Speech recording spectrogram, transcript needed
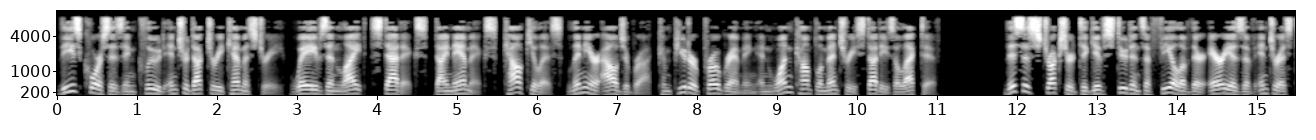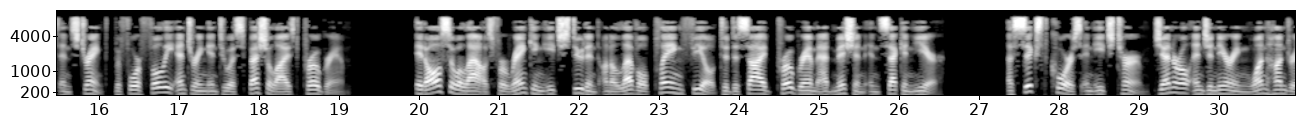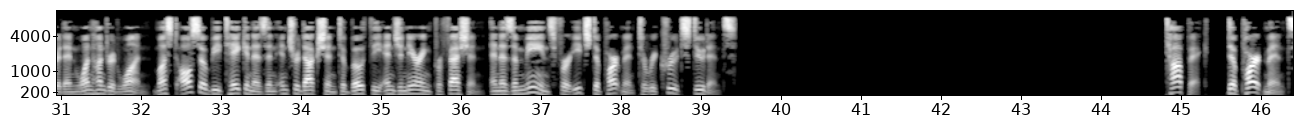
These courses include introductory chemistry, waves and light, statics, dynamics, calculus, linear algebra, computer programming and one complementary studies elective. This is structured to give students a feel of their areas of interest and strength, before fully entering into a specialized program. It also allows for ranking each student on a level playing field to decide program admission in second year. A sixth course in each term General Engineering 100 and 101 must also be taken as an introduction to both the engineering profession, and as a means for each department to recruit students. Topic: Departments.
